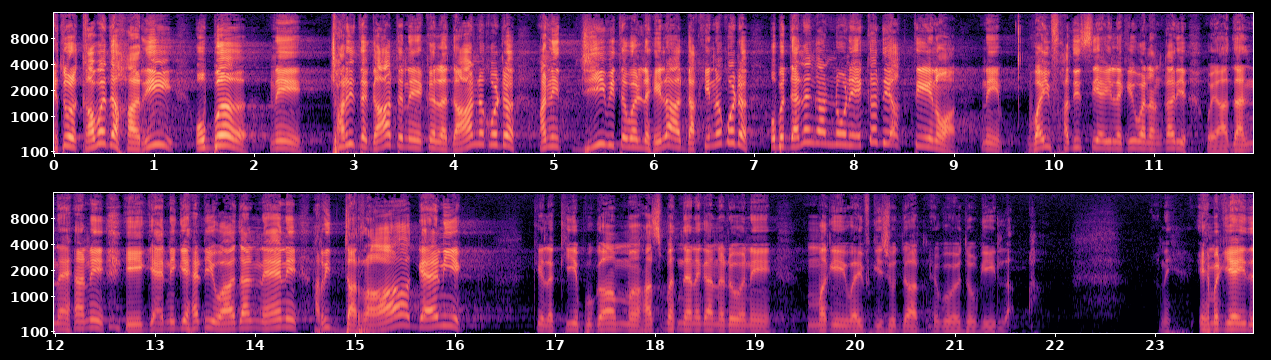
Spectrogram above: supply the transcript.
එතුළ කවද හරි ඔබ නේ චරිත ඝාතනය කළ දානකොට අනිත් ජීවිතවලට හෙලා දකිනකොට ඔබ දැනගන්න ඕනේ එක දෙයක් තියෙනවා. නේ වයි හදිසි ඇවිල්ලා කිව්වා නම් හරි ඔයා දන්නේ නැහනේ ඒ ගෑණිගේ හැටි ඔයා දන්නේ නැහනේ හරි දරා ගෑණියෙක් කියලා කියපු ගාම හස්බන්ඩ් දැනගන්නට ඕනේ මගේ වයිෆ් කි සුද්ධාත්මය කොහෙද ගිහිල්ලා? නේ එහෙම ගියයිද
